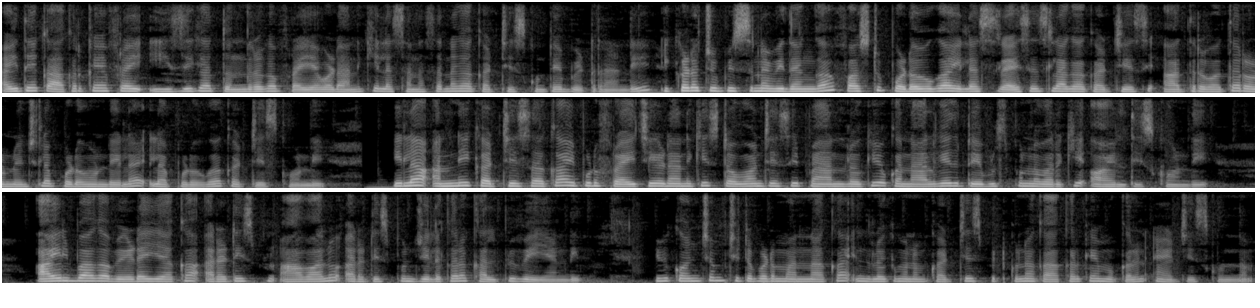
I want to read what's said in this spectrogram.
అయితే కాకరకాయ ఫ్రై ఈజీగా తొందరగా ఫ్రై అవ్వడానికి ఇలా సన్న సన్నగా కట్ చేసుకుంటే బెటర్ అండి. ఇక్కడ చూపిస్తున్న విధంగా ఫస్ట్ పొడవుగా ఇలా స్లైసెస్ లాగా కట్ చేసి ఆ తర్వాత రెండించుల పొడవు ఉండేలా ఇలా పొడవుగా కట్ చేసుకోండి. ఇలా అన్నీ కట్ చేశాక ఇప్పుడు ఫ్రై చేయడానికి స్టవ్ ఆన్ చేసి ప్యాన్లోకి ఒక నాలుగైదు టేబుల్ స్పూన్ల వరకు ఆయిల్ తీసుకోండి. ఆయిల్ బాగా వేడయ్యాక అర టీ స్పూన్ ఆవాలు అర టీ స్పూన్ జీలకర్ర కలిపి వేయండి. ఇవి కొంచెం చిటపడమన్నాక ఇందులోకి మనం కట్ చేసి పెట్టుకున్న కాకరకాయ ముక్కలను యాడ్ చేసుకుందాం.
